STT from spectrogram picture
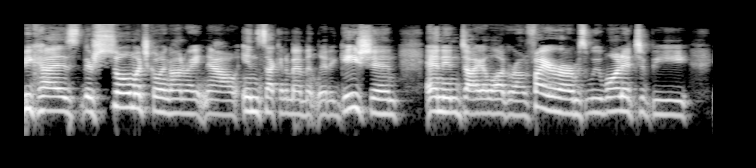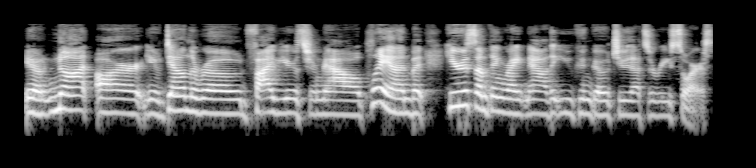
because there's so much going on right now in Second Amendment litigation and in dialogue around firearms. We want it to be, you know, not our, you know, down the road, five years from now plan, but here is something right now that you can go to that's a resource.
